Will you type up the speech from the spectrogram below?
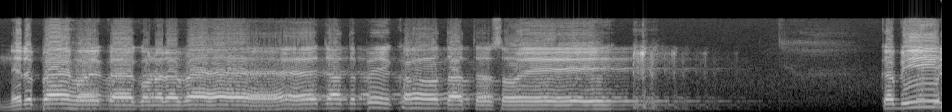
ਨਿਰਭੈ ਹੋਇ ਕੈ ਗੁਣ ਰਵੈ, ਜਦ ਭੇਖੋ ਦਤ ਸੋਏ। ਕਬੀਰ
